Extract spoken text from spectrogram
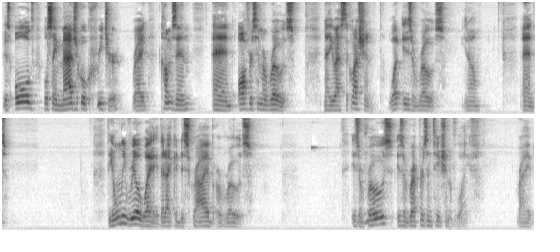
this old, we'll say magical creature, right? Comes in and offers him a rose. Now you ask the question, what is a rose? You know? And the only real way that I could describe a rose is a rose is a representation of life, right?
